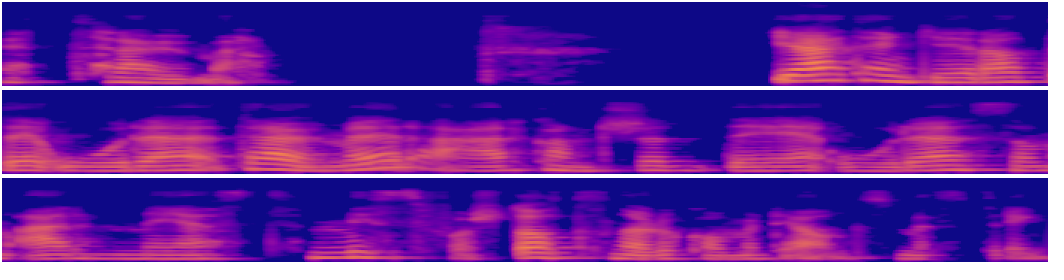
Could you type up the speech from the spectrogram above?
et traume? Jeg tenker at det ordet traumer er kanskje det ordet som er mest misforstått når det kommer til angstmestring.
